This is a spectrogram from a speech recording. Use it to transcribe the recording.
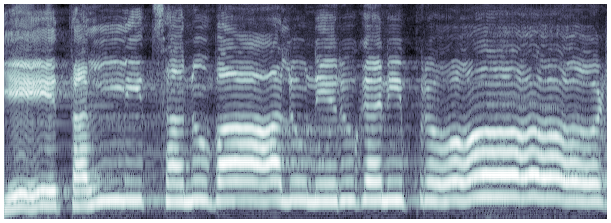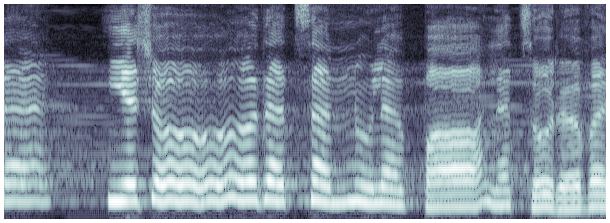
ఏ తల్లి చనుబాలు నెరుగని ప్రోడ యశోదత్సన్నుల పాల చొరవ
